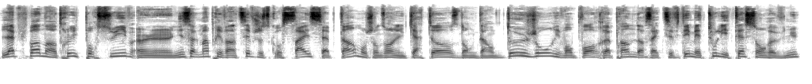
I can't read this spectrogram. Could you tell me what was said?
la plupart d'entre eux ils poursuivent un, isolement préventif jusqu'au 16 septembre. Aujourd'hui on est le 14, donc dans deux jours ils vont pouvoir reprendre leurs activités, mais tous les tests sont revenus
